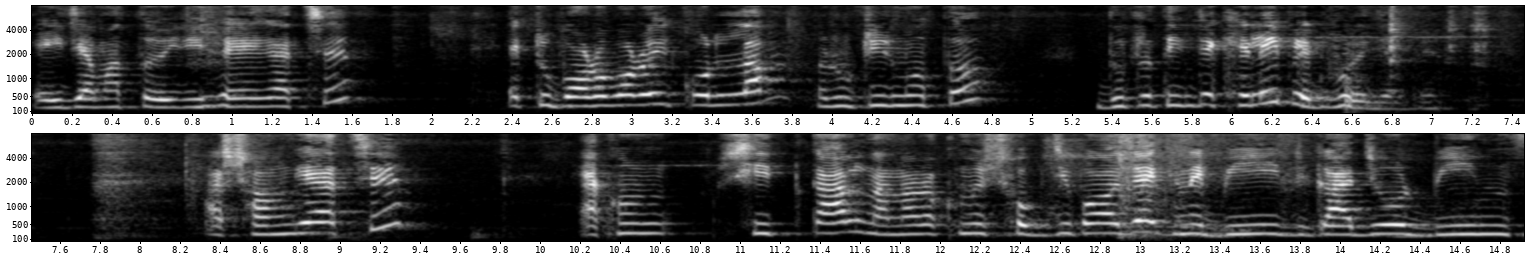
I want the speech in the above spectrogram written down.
এই যে আমার তৈরি হয়ে গেছে। একটু বড় বড়ই করলাম, রুটির মতো। দুটো তিনটে খেলেই পেট ভরে যাবে। আর সঙ্গে আছে, এখন শীতকাল, নানা রকমের সবজি পাওয়া যায়। এখানে বিট, গাজর, বিনস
